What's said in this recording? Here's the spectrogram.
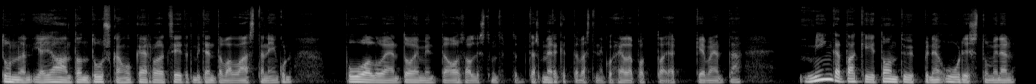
tunnen ja jaan ton tuskan, kun kerroit siitä, että miten tavallaan sitä niin kuin puolueen toimintaa osallistumista pitäisi merkittävästi niin kuin helpottaa ja keventää. Minkä takia ton tyyppinen uudistuminen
